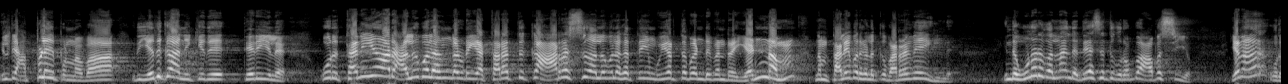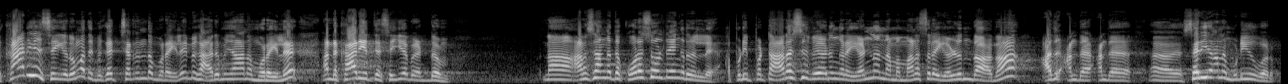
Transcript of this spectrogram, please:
இல்லை அப்ளை பண்ணவா? இது எதுக்கா நிற்கிது தெரியல. ஒரு தனியார் அலுவலகங்களுடைய தரத்துக்கு அரசு அலுவலகத்தையும் உயர்த்த வேண்டும் என்ற எண்ணம் நம் தலைவர்களுக்கு வரவே இல்லை. இந்த உணர்வெல்லாம் இந்த தேசத்துக்கு ரொம்ப அவசியம். ஏன்னா ஒரு காரியம் செய்கிறோம் அது மிகச்சிறந்த முறையில் மிக அருமையான முறையில் அந்த காரியத்தை செய்ய வேண்டும். நான் அரசாங்கத்தை குறை சொல்கிறேங்கிறது இல்லை. அப்படிப்பட்ட அரசு வேணுங்கிற எண்ணம் நம்ம மனசில் எழுந்தாதான் அது அந்த அந்த சரியான முடிவு வரும்.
